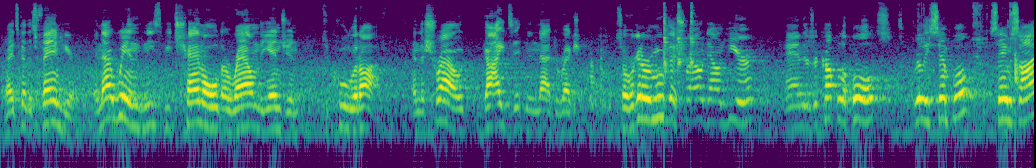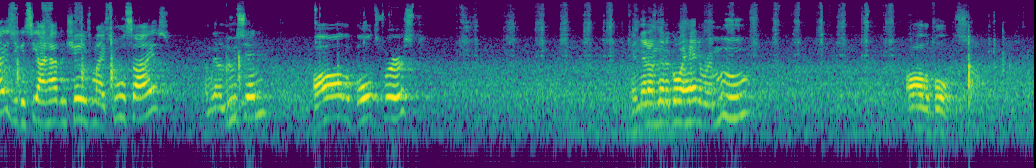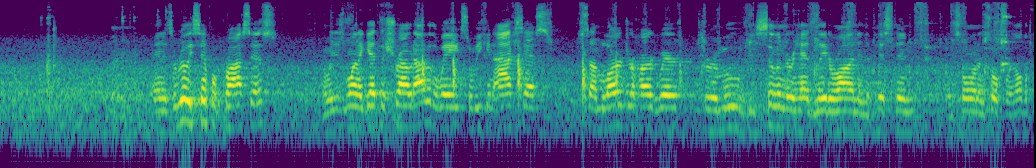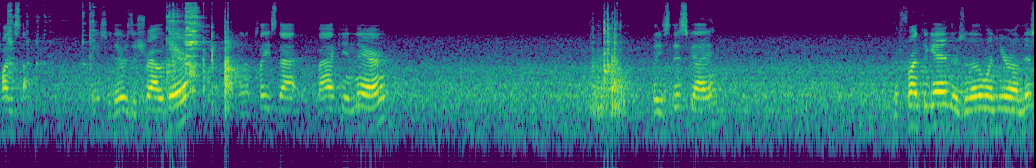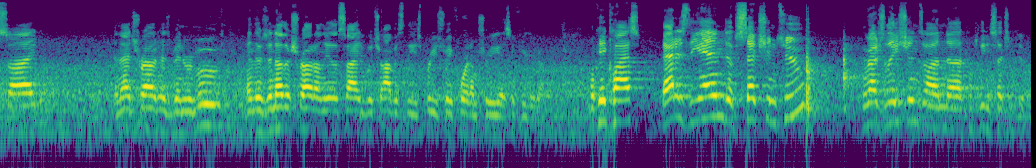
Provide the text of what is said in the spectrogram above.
Right? It's got this fan here. And that wind needs to be channeled around the engine to cool it off. And the shroud guides it in that direction. So we're going to remove the shroud down here. And there's a couple of bolts. Really simple. Same size. You can see I haven't changed my tool size. I'm going to loosen all the bolts first. And then I'm going to go ahead and remove all the bolts. And it's a really simple process. And we just want to get the shroud out of the way so we can access some larger hardware to remove the cylinder head later on in the piston and so on and so forth, all the fun stuff. Okay, so there's the shroud there. I'm going to place that back in there. Place this guy. The front again, there's another one here on this side. And that shroud has been removed. And there's another shroud on the other side, which obviously is pretty straightforward. I'm sure you guys can figure it out. Okay, class, that is the end of section two. Congratulations on uh, completing section two.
